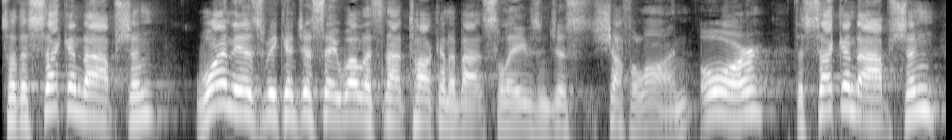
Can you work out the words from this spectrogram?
So the second option, one is we can just say, well, it's not talking about slaves and just shuffle on. Or the second option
